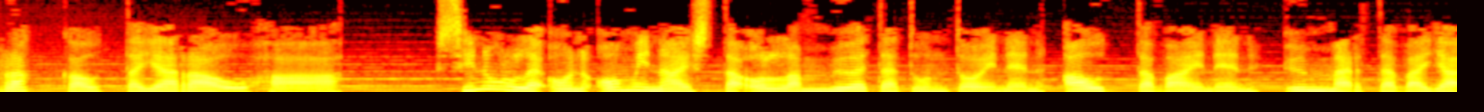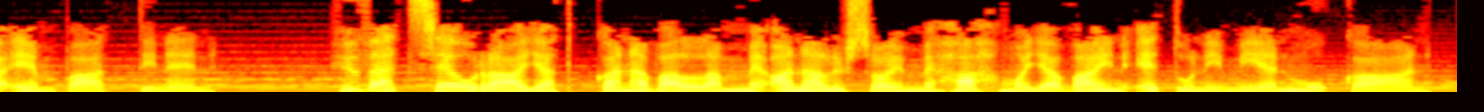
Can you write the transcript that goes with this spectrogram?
rakkautta ja rauhaa. Sinulle on ominaista olla myötätuntoinen, auttavainen, ymmärtävä ja empaattinen. Hyvät seuraajat, kanavallamme analysoimme hahmoja vain etunimien mukaan.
